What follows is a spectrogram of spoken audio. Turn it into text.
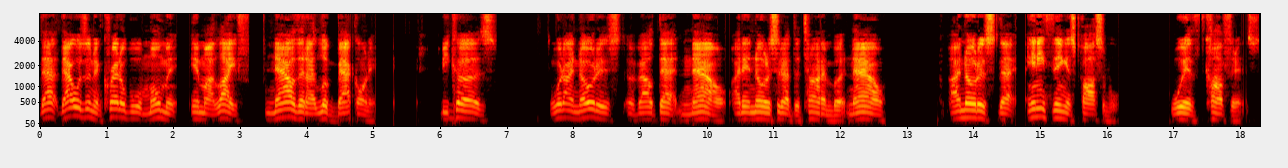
that that was an incredible moment in my life now that I look back on it. Because what I noticed about that now, I didn't notice it at the time, but now I noticed that anything is possible with confidence.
